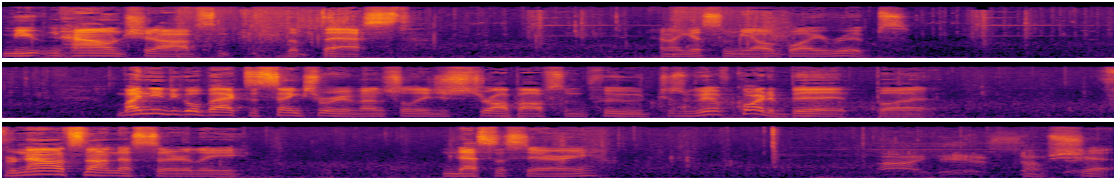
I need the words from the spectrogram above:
Mutant Hound Shops, the best. And I guess some Yao guai ribs. Might need to go back to Sanctuary eventually, just drop off some food, because we have quite a bit, but for now it's not necessarily necessary. Oh shit.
